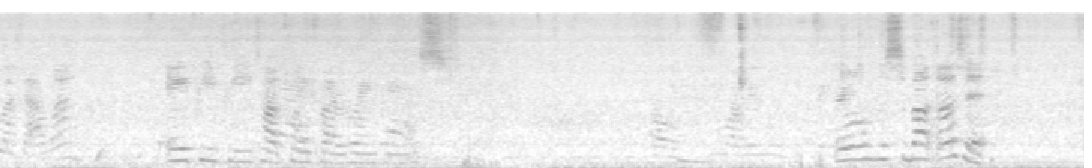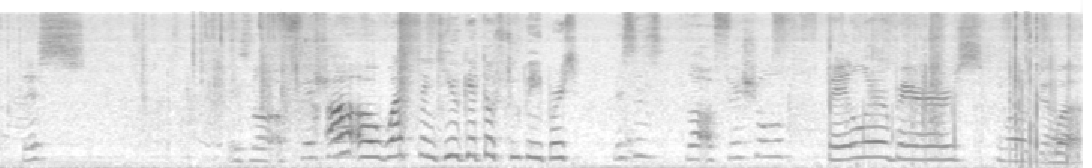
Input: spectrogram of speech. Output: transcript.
want that one? APP top 25 rankings. Oh, you want me to move Well, this about does it. This is the official. Uh oh, Weston, can you get those two papers? This is the official Baylor Bears logo.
